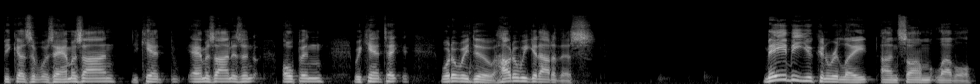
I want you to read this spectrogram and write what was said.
because it was Amazon. You can't. Amazon isn't open. We can't take. What do we do? How do we get out of this? Maybe you can relate on some level.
